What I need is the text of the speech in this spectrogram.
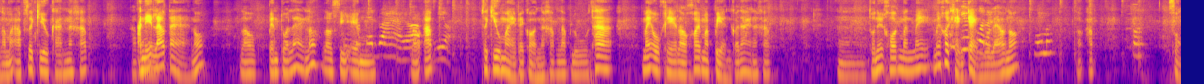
เรามาอัพสกิลกันนะครับครับ อันนี้แล้วแต่เนาะเราเป็นตัวแรกเนาะเรา CM เม็ดว่าเราเราอัพเนี่ยสกิลใหม่ไปก่อนนะครับ รับรู้ถ้าไม่โอเคเราค่อยมาเปลี่ยนก็ได้นะครับโทนี่โค้ดมันไม่ไม่ค่อยแข็งแกร่งอยู่แล้วเนาะนี่มั้งเราอัพส่ง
